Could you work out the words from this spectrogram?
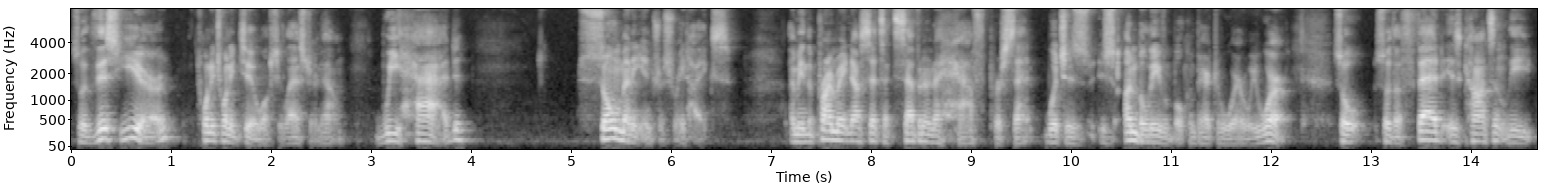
So this year, 2022, well, actually last year now, we had so many interest rate hikes. I mean, the prime rate now sits at seven and a half percent, which is is unbelievable compared to where we were. So, so the Fed is constantly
